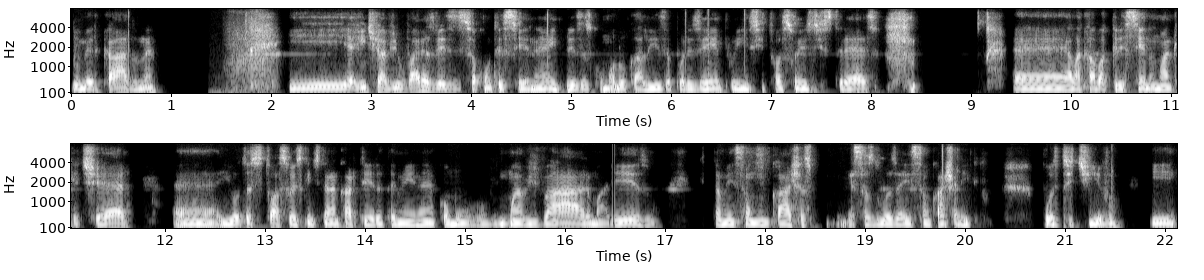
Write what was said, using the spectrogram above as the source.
do mercado, né? E a gente já viu várias vezes isso acontecer, né? Empresas como a Localiza, por exemplo, em situações de estresse, é, ela acaba crescendo market share é, e outras situações que a gente tem na carteira também, né? Como uma Vivar, uma Arezo, que também são caixas, essas duas aí são caixa líquido positivo e,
